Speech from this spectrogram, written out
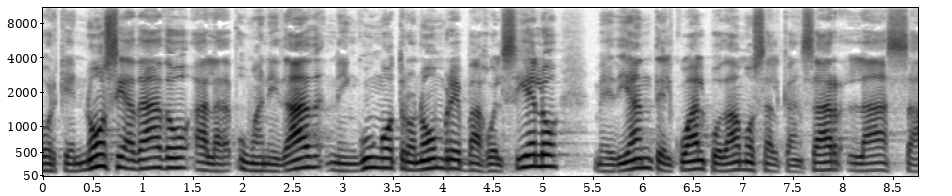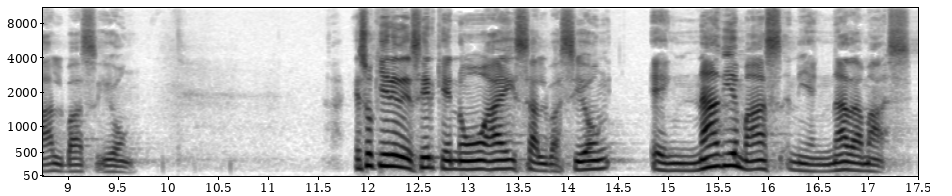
porque no se ha dado a la humanidad ningún otro nombre bajo el cielo mediante el cual podamos alcanzar la salvación. Eso quiere decir que no hay salvación en nadie más ni en nada más,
